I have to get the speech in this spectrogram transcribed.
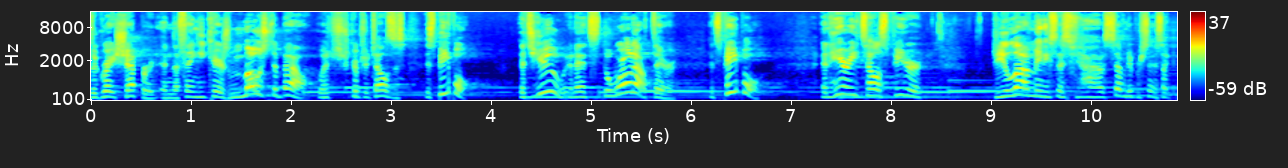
the great shepherd, and the thing he cares most about, which scripture tells us, is people. It's you, and it's the world out there. It's people. And here he tells Peter, Do you love me? And he says, Yeah, 70%. It's like,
